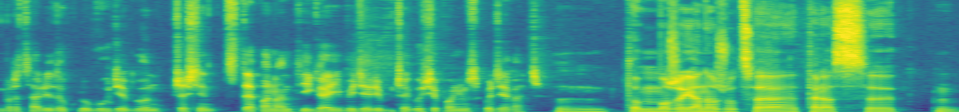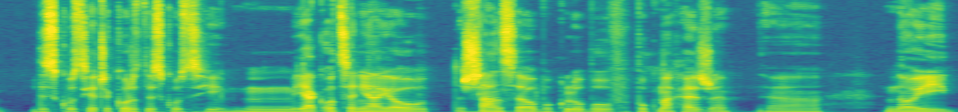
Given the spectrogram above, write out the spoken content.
wracali do klubu, gdzie był wcześniej Stepan Antiga i wiedzieliby czego się po nim spodziewać. Mm, To może ja narzucę teraz y, dyskusję, czy kurs dyskusji. Mm, Jak oceniają szanse obu klubów bukmacherzy? No i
